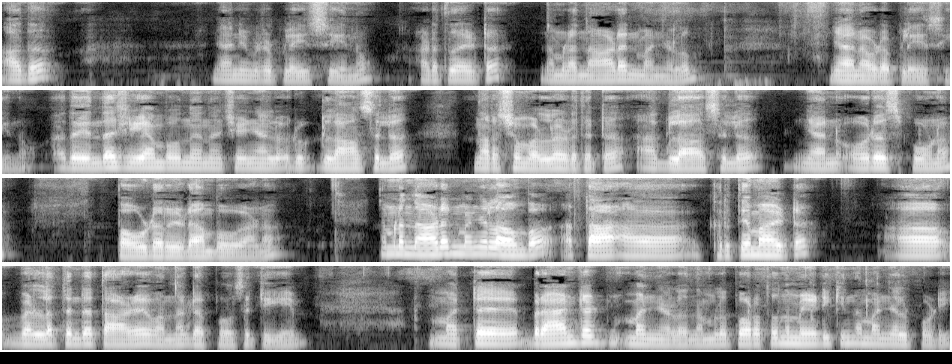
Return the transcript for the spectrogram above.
അത് ഞാനിവിടെ പ്ലേസ് ചെയ്യുന്നു. അടുത്തതായിട്ട് നമ്മുടെ നാടൻ മഞ്ഞളും ഞാൻ അവിടെ പ്ലേസ് ചെയ്യുന്നു. അത് എന്താ ചെയ്യാൻ പോകുന്നതെന്ന് വെച്ച് കഴിഞ്ഞാൽ ഒരു ഗ്ലാസ്സിൽ നിറച്ചും വെള്ളം എടുത്തിട്ട് ആ ഗ്ലാസ്സിൽ ഞാൻ ഓരോ സ്പൂണ് പൗഡർ ഇടാൻ പോവുകയാണ്. നമ്മുടെ നാടൻ മഞ്ഞളാകുമ്പോൾ ആ താ കൃത്യമായിട്ട് ആ വെള്ളത്തിന്റെ താഴെ വന്ന് ഡെപ്പോസിറ്റ് ചെയ്യും മറ്റേ ബ്രാൻഡഡ് മഞ്ഞൾ നമ്മൾ പുറത്തുനിന്ന് മേടിക്കുന്ന മഞ്ഞൾപ്പൊടി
